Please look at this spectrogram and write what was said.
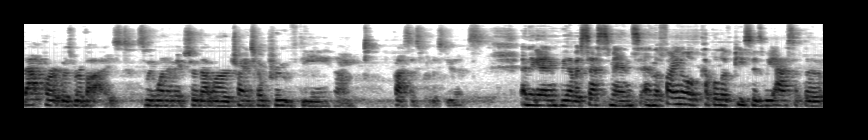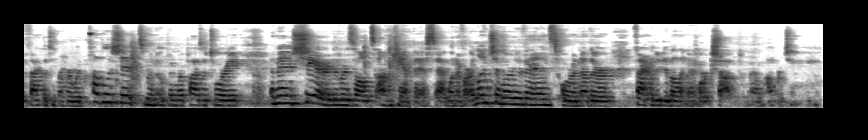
that part was revised. So we want to make sure that we're trying to improve the um, process for the students. And again, we have assessments, and the final couple of pieces, we asked that the faculty member would publish it to an open repository, and then share the results on campus at one of our lunch and learn events or another faculty development workshop um, opportunity.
